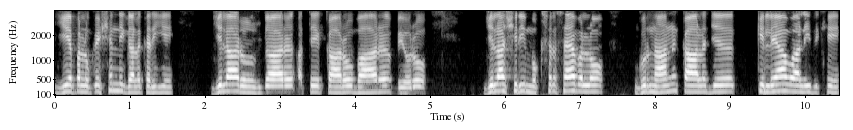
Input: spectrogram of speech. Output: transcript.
ਜੇ ਆਪਾਂ ਲੋਕੇਸ਼ਨ ਦੀ ਗੱਲ ਕਰੀਏ, ਜ਼ਿਲ੍ਹਾ ਰੋਜ਼ਗਾਰ ਅਤੇ ਕਾਰੋਬਾਰ ਬਿਊਰੋ ਜ਼ਿਲ੍ਹਾ ਸ਼੍ਰੀ ਮੁਕਤਸਰ ਸਾਹਿਬ ਵੱਲੋਂ ਗੁਰੂ ਨਾਨਕ ਕਾਲਜ ਕਿੱਲਿਆਂਵਾਲੀ ਵਿਖੇ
